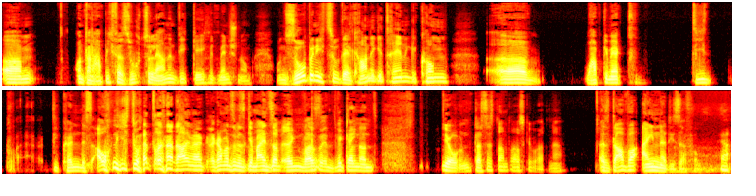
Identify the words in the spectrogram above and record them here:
Ähm, und dann habe ich versucht zu lernen, wie gehe ich mit Menschen um. Und so bin ich zu Del Carnegie Training gekommen, äh, habe gemerkt, die die können das auch nicht dort. Da kann man zumindest gemeinsam irgendwas entwickeln und jo, und das ist dann draus geworden. Ja. Also da war einer dieser Funken. Ja.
